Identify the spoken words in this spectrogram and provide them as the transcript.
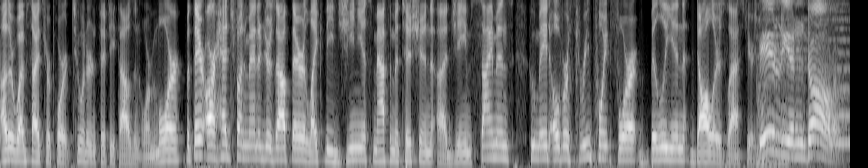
other websites report 250,000 or more. But there are hedge fund managers out there like the genius mathematician uh, James Simons, who made over $3.4 billion last year. Billion dollars.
